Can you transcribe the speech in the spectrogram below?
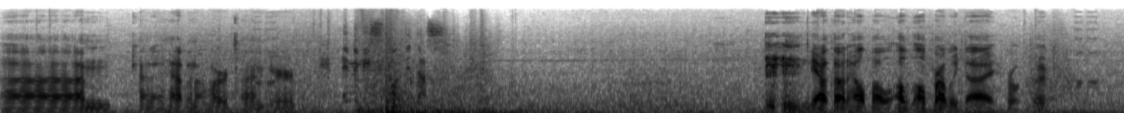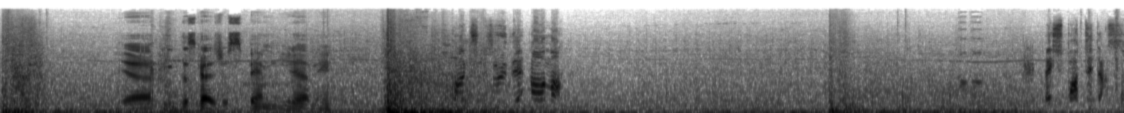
Uh, I'm kind of having a hard time here. Enemy spotted us. yeah, without help, I'll, I'll, I'll probably die real quick. Yeah, this guy's just spamming heat at me. Punch through the armor. They spotted us.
